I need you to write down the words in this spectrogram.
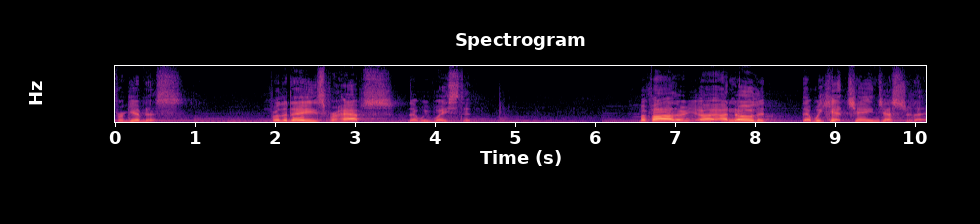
forgiveness for the days perhaps that we've wasted. But Father, uh, I know that, that we can't change yesterday.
